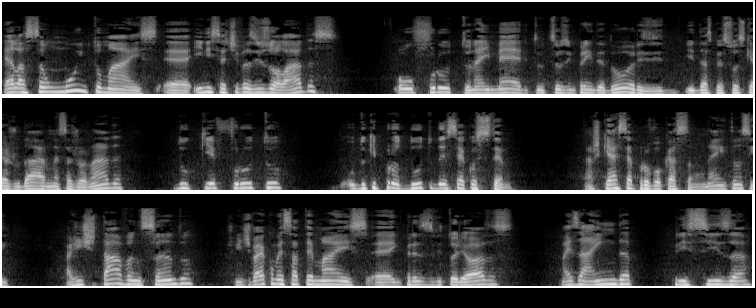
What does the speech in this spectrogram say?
elas são muito mais é, iniciativas isoladas ou fruto né, e mérito de seus empreendedores e, e das pessoas que ajudaram nessa jornada, do que fruto, do que produto desse ecossistema. Acho que essa é a provocação, né? Então, assim, a gente está avançando, a gente vai começar a ter mais é, empresas vitoriosas, mas ainda precisa.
